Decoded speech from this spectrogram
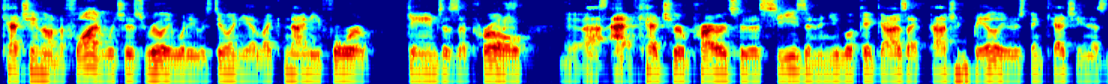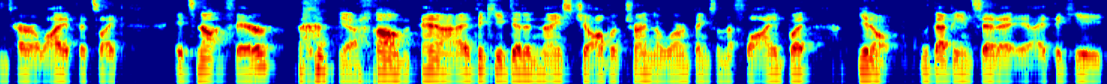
catching on the fly, which is really what he was doing. He had like ninety four games as a pro yeah, uh, at catcher prior to the season, and you look at guys like Patrick Bailey, who's been catching his entire life, it's like it's not fair. Yeah. um, and I think he did a nice job of trying to learn things on the fly. But you know, with that being said, I, I think he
